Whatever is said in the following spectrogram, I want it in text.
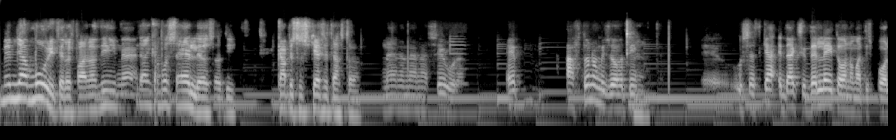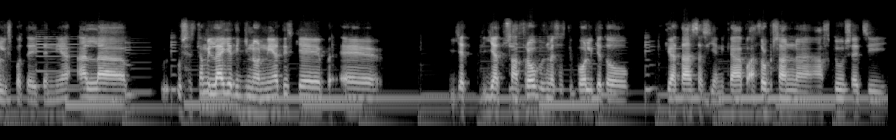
με μια μούρη τέλος πάντων. Δηλαδή Ναι. ήταν κάπως έλεος ότι κάποιος το σκέφτεται αυτό. ναι, ναι, ναι, ναι, σίγουρα. Ε, αυτό νομίζω ότι Ναι. Ε, ουσιαστικά, εντάξει, δεν λέει το όνομα της πόλης ποτέ η ταινία, αλλά ουσιαστικά μιλάει για την κοινωνία της και ε, για, για τους ανθρώπους μέσα στην πόλη και το, την κατάσταση γενικά, ανθρώπους σαν ε, αυτούς, έτσι,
